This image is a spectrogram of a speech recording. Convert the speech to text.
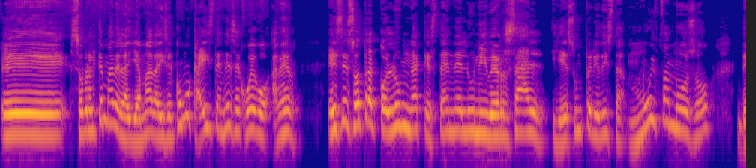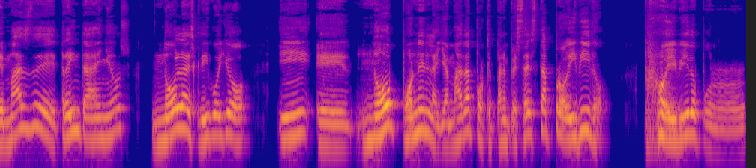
eh, sobre el tema de la llamada, dicen, ¿cómo caíste en ese juego? A ver, esa es otra columna que está en el Universal y es un periodista muy famoso de más de 30 años no la escribo yo y eh, no ponen la llamada porque para empezar está prohibido, prohibido por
